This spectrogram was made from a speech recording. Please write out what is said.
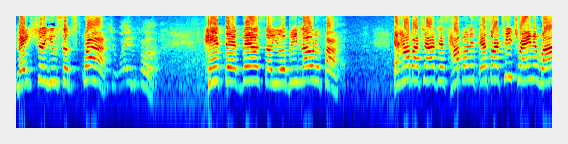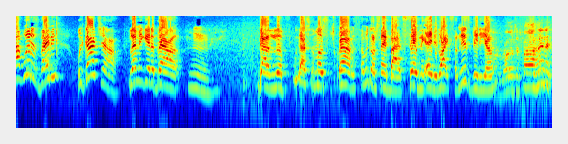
make sure you subscribe. What you waiting for? Hit that bell so you'll be notified. And how about y'all just hop on this SRT train and ride with us, baby? We got y'all. Let me get about, hmm, got a little, we got some more subscribers. So we're going to say about 70, 80 likes on this video. On the road to 500.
